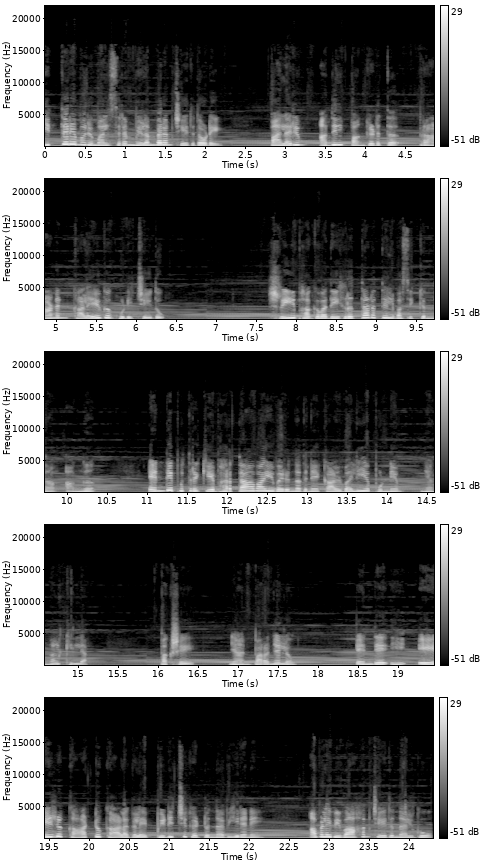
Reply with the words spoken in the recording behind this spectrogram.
ഇത്തരമൊരു മത്സരം വിളംബരം ചെയ്തതോടെ പലരും അതിൽ പങ്കെടുത്ത് പ്രാണൻ കളയുക കൂടി ചെയ്തു. ശ്രീ ഭഗവതി ഹൃത്തടത്തിൽ വസിക്കുന്ന അങ്ങ്. എന്റെ പുത്രിക്ക് ഭർത്താവായി വരുന്നതിനേക്കാൾ വലിയ പുണ്യം ഞങ്ങൾക്കില്ല. പക്ഷേ ഞാൻ പറഞ്ഞല്ലോ എന്റെ ഈ ഏഴ് കാട്ടുകാളകളെ പിടിച്ചുകെട്ടുന്ന വീരനെ അവളെ വിവാഹം ചെയ്തു നൽകൂ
